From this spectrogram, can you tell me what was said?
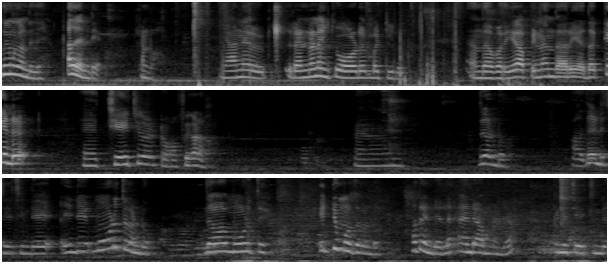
നിങ്ങൾ കണ്ടില്ലേ? അതെന്റെ കണ്ടോ? ഞാൻ രണ്ടെണ്ണം എനിക്ക് ഓടാൻ പറ്റിയില്ല. എന്താ പറയുക പിന്നെ എന്താ പറയുക ഇതൊക്കെ എന്റെ ചേച്ചിയുടെ ട്രോഫികളാണ് ഇത് കണ്ടോ? അത് എന്റെ ചേച്ചിന്റെ അതിന്റെ മോളത്ത് കണ്ടോ? ഇതാ മോളത്തെ. ഏറ്റവും മോളത്തെ കണ്ടോ? അതെന്റെ അല്ലേ എന്റെ അമ്മന്റെ പിന്നെ ചേച്ചിന്റെ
